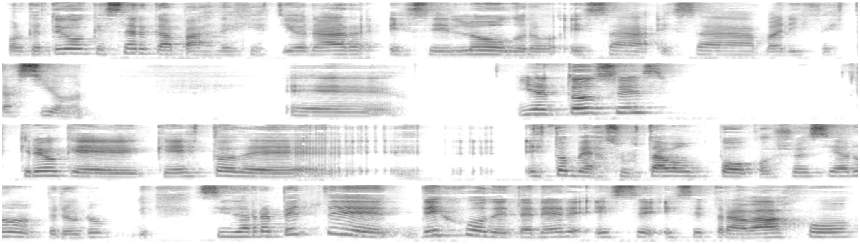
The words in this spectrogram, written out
porque tengo que ser capaz de gestionar ese logro, esa, esa manifestación. Eh, y entonces, creo que, esto de... Esto me asustaba un poco. Yo decía, no, pero no. Si de repente dejo de tener ese, ese trabajo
